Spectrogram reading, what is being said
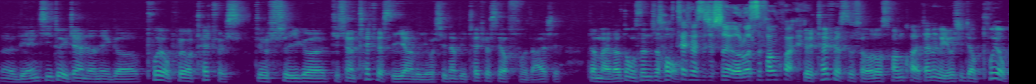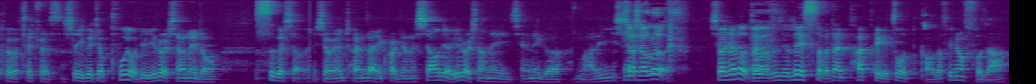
呃联机对战的那个 Puyo Puyo Tetris，就是一个就像 Tetris 一样的游戏，但比 Tetris 要复杂一些。但买到动森之后，Tetris 就是俄罗斯方块。对，Tetris 是俄罗斯方块，但那个游戏叫 Puyo Puyo Tetris，是一个叫 Puyo，就有点像那种四个小小圆团在一块就能消掉，有点像那以前那个玛丽医生。消消乐，消消乐对，就类似吧，但它可以做搞得非常复杂。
